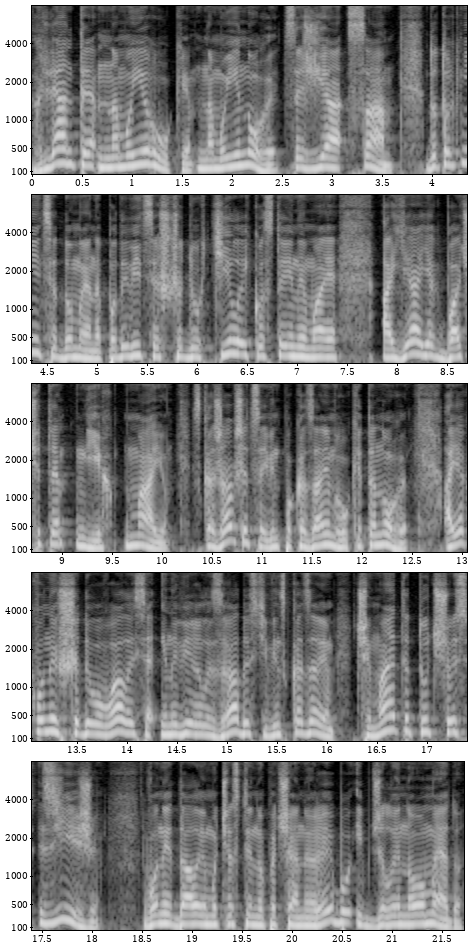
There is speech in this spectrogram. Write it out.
Гляньте на мої руки, на мої ноги, це ж я сам. Доторкніться до мене, подивіться, що дух тіла й костей немає, а я, як бачите, їх маю. Сказавши це, він показав їм руки та ноги. А як вони ще дивувалися і не вірили з радості, він сказав їм, чи маєте тут щось з їжі? Вони дали йому частину печену рибу і бджолиного меду.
